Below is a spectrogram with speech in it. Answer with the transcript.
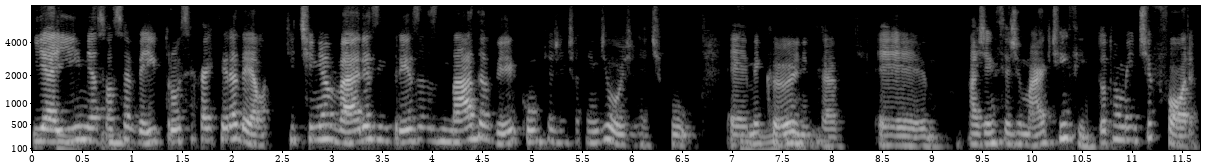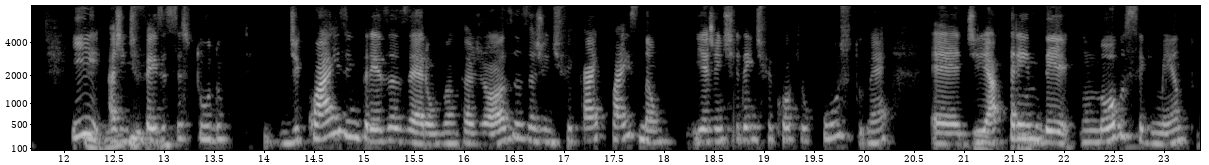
e aí minha sócia veio e trouxe a carteira dela, que tinha várias empresas nada a ver com o que a gente atende hoje, né? Tipo, é, mecânica, é, agências de marketing, enfim, totalmente fora. E a gente fez esse estudo de quais empresas eram vantajosas a gente ficar e quais não. E a gente identificou que o custo, né, é, de aprender um novo segmento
